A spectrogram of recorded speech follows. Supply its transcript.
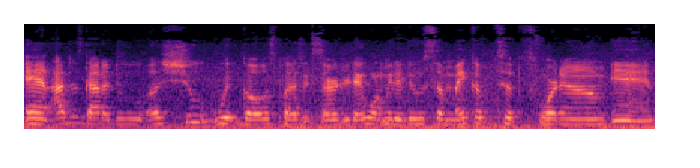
And i just got to do a shoot with Goals plastic surgery. They want me to do some makeup tips for them and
